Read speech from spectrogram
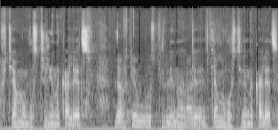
в тему «Властелина колец». Да, в тему «Властелина колец». В тему «Властелина колец».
